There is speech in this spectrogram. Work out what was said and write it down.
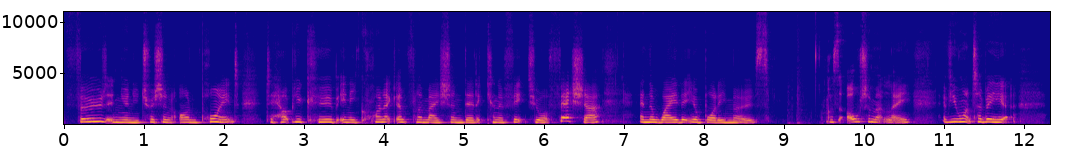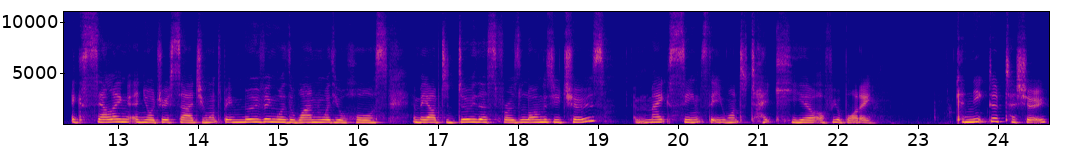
food and your nutrition on point to help you curb any chronic inflammation that it can affect your fascia and the way that your body moves. Because ultimately, if you want to be excelling in your dressage, you want to be moving with one with your horse and be able to do this for as long as you choose, it makes sense that you want to take care of your body. Connective tissue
